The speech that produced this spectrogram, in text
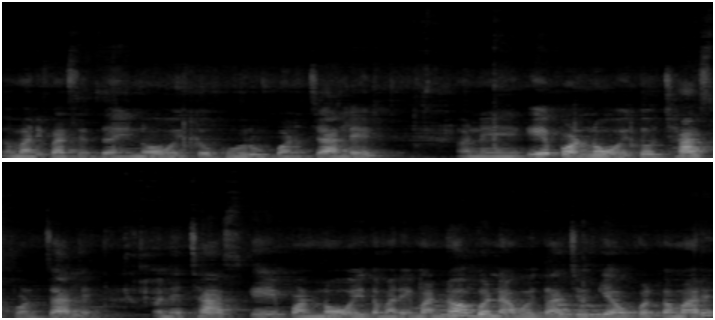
તમારી પાસે દહીં ન હોય તો ઘોરું પણ ચાલે અને એ પણ ન હોય તો છાશ પણ ચાલે. અને છાશ એ પણ ન હોય, તમારે એમાં ન બનાવવું હોય તો આ જગ્યા ઉપર તમારે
